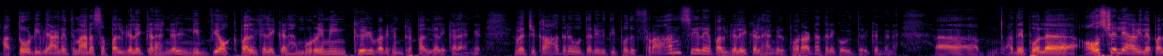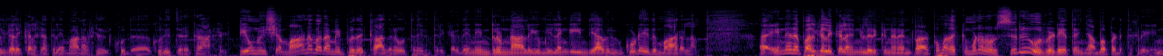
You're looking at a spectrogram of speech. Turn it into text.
அத்தோடு இவை அனைத்தும் அரச பல்கலைக்கழகங்கள் நியூயார்க் பல்கலைக்கழக முறைமையின் கீழ் வருகின்ற பல்கலைக்கழகங்கள். இவற்றுக்கு ஆதரவு தெரிவித்து இப்போது பிரான்சிலே பல்கலைக்கழகங்கள் போராட்டத்தில் குவித்திருக்கின்றன. அதே போல ஆஸ்திரேலியாவிலே பல்கலைக்கழகத்திலே மாணவர்கள் குத குதித்திருக்கிறார்கள். டியூனிஷ மாணவர் அமைப்பு இதற்கு ஆதரவு தெரிவித்திருக்கிறது. இன்றும் நாளையும் இலங்கை இந்தியாவிலும் கூட இது மாறலாம். பார்க்கலாம். என்னென்ன பல்கலைக்கழகங்கள் இருக்குன்னு பார்ப்போம். அதற்கு முன்னர் ஒரு சிறு ஒரு விடயத்தை ஞாபகப்படுத்துகிறேன்.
